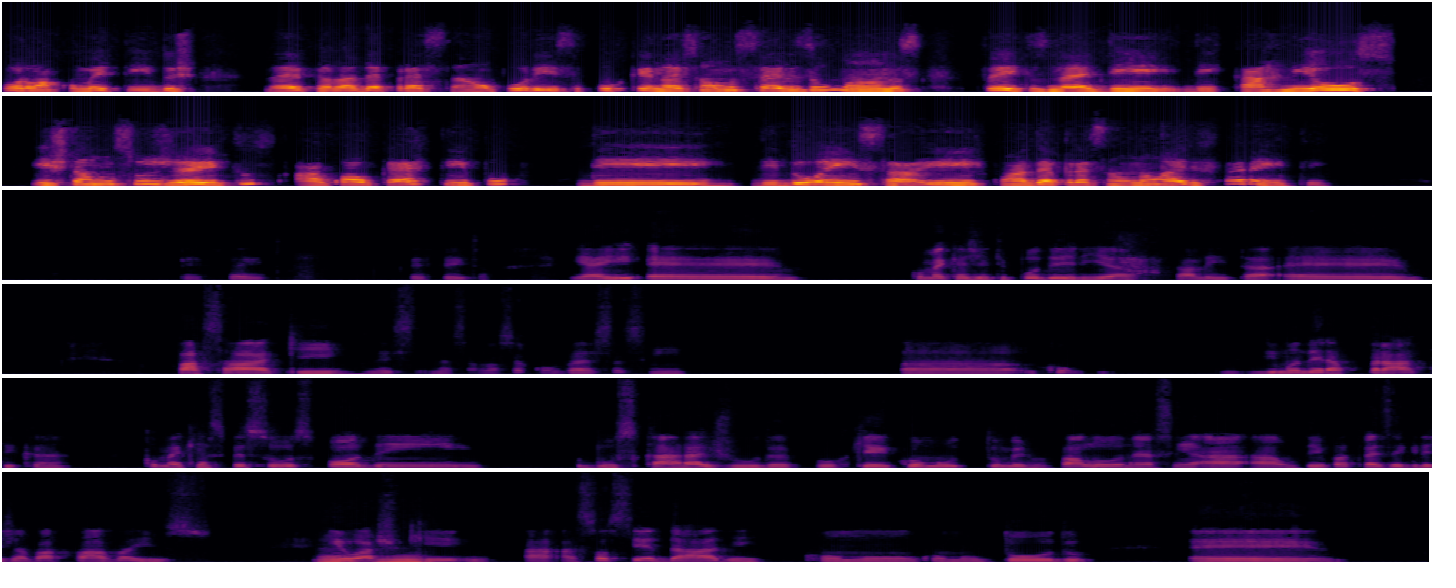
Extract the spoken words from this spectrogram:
foram acometidos né, pela depressão, por isso, porque nós somos seres humanos feitos né, de, de carne e osso e estamos sujeitos a qualquer tipo de, de doença e com a depressão não é diferente. Perfeito. E aí, é, como é que a gente poderia, Thalita, é, passar aqui nesse, nessa nossa conversa assim, uh, com, de maneira prática, como é que as pessoas podem buscar ajuda? Porque, como tu mesmo falou, né, assim, há, há um tempo atrás a igreja abafava isso. Uhum. E eu acho uhum. que a, a, sociedade como, como um todo, é,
